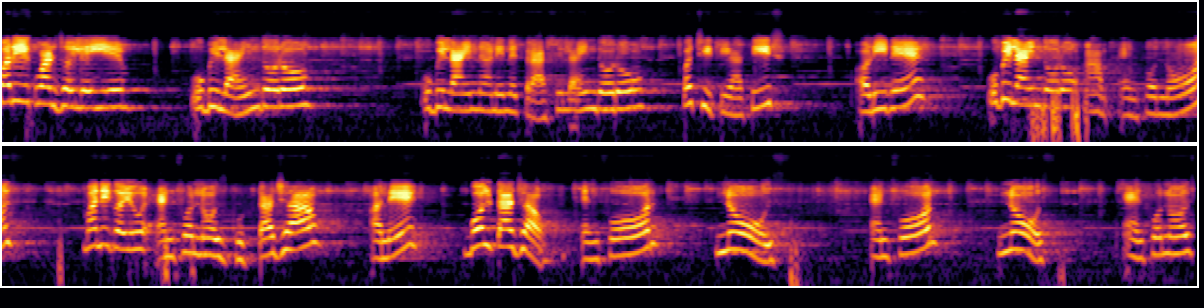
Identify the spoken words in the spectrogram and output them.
ફરી એકવાર જોઈ લઈએ. ઊભી લાઈન દોરો. ઊભી લાઈનને અડીને ત્રાસી લાઈન દોરો. પછી ત્યાંથી જ અડીને ઊભી લાઈન દોરો. આમ એન ફોર નોઝ બની ગયું એન ફોર નોઝ ઘૂંટતા જાઓ અને બોલતા જાઓ. N for nose N for nose N for nose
